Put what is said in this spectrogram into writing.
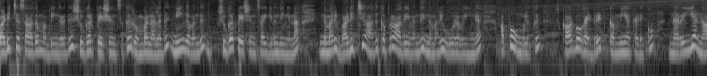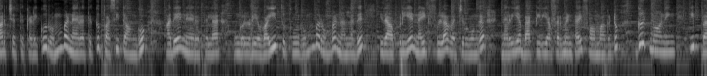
வடித்த சாதம் அப்படிங்கிறது சுகர் பேஷண்ட்ஸுக்கு ரொம்ப நல்லது. நீங்கள் வந்து சுகர் பேஷண்ட்ஸாக இருந்தீங்கன்னா இந்த மாதிரி வடித்து அதுக்கப்புறம் அதை வந்து இந்த மாதிரி ஊற வைங்க. அப்போ உங்களுக்கு கார்போஹைட்ரேட் கம்மியாக கிடைக்கும். நிறைய நார்ச்சத்து கிடைக்கும். ரொம்ப நேரத்துக்கு பசி தாங்கும். அதே நேரத்தில் உங்களுடைய வயிற்றுக்கும் ரொம்ப ரொம்ப நல்லது. இதை அப்படியே நைட் ஃபுல்லாக வச்சுருவோங்க. நிறைய பாக்டீரியா ஃபெர்மெண்ட் ஆகி ஃபார்ம் ஆகட்டும். குட் மார்னிங் இப்போ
